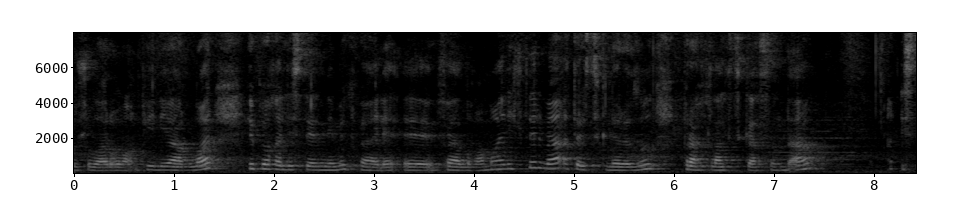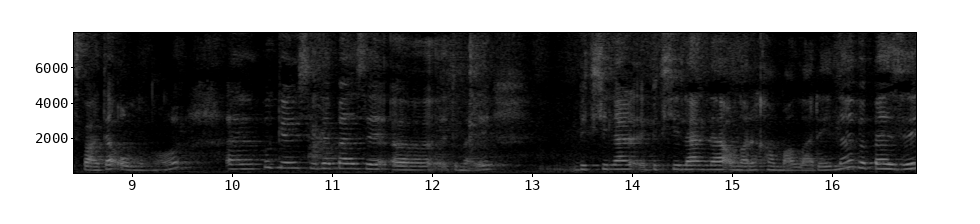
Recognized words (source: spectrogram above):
turşuları olan pili yağlar hipoxolesterinемik fəallığa malikdir və aterosklerozun profilaktikası miqyasında istifadə olunur. Bu gün sizə bəzi deməli bitkilər bitkilərlə, onların xammalları ilə və bəzi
